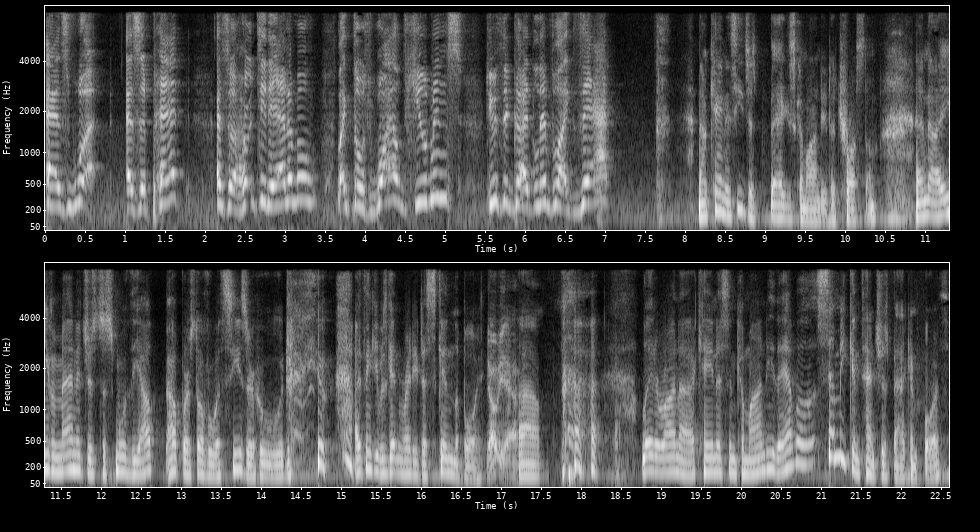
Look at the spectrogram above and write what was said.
As what? As a pet? As a hunted animal? Like those wild humans? Do you think I'd live like that? Now, Canis, he just begs Commandy to trust him, and uh, even manages to smooth the out- outburst over with Caesar, who would, I think he was getting ready to skin the boy. Oh yeah. Um, later on, uh, Canis and Commandi, they have a semi-contentious back and forth.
